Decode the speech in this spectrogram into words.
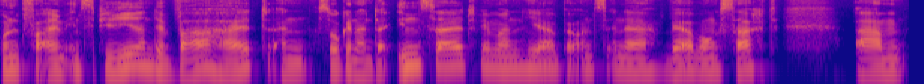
und vor allem inspirierende Wahrheit, ein sogenannter Insight, wie man hier bei uns in der Werbung sagt. Ähm,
